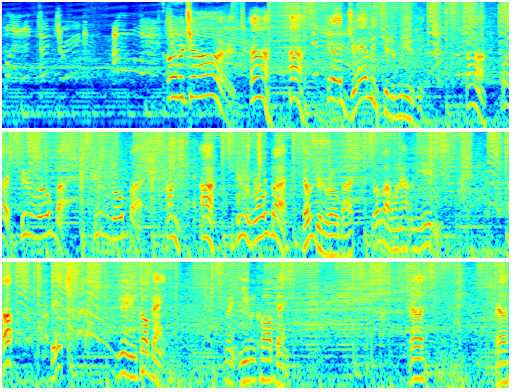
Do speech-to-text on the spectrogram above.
planet to drink Overcharge! Uh, uh, good jamming to the music. Uh, what? Do the robot. Do the robot. Um, uh, do the robot. Don't do the robot. Robot went out in the 80s. Up, bitch. You ain't even called bank. You ain't even called bank. Really? Really?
